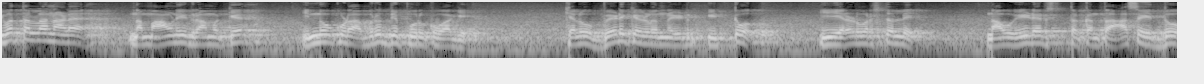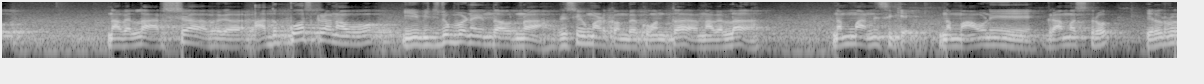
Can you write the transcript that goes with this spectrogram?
ಇವತ್ತಲ್ಲ ನಾಳೆ ನಮ್ಮ ಆವಣಿ ಗ್ರಾಮಕ್ಕೆ ಇನ್ನೂ ಕೂಡ ಅಭಿವೃದ್ಧಿ ಪೂರ್ವಕವಾಗಿ ಕೆಲವು ಬೇಡಿಕೆಗಳನ್ನು ಇಡ್, ಇಟ್ಟು ಈ ಎರಡು ವರ್ಷದಲ್ಲಿ ನಾವು ಈಡೇರಿಸ್ತಕ್ಕಂಥ ಆಸೆ ಇದ್ದು ನಾವೆಲ್ಲ ಹರ್ಷ, ಅದಕ್ಕೋಸ್ಕರ ನಾವು ಈ ವಿಜೃಂಭಣೆಯಿಂದ ಅವ್ರನ್ನ ರಿಸೀವ್ ಮಾಡ್ಕೊಬೇಕು ಅಂತ ನಾವೆಲ್ಲ ನಮ್ಮ ಅನಿಸಿಕೆ, ನಮ್ಮ ಆವಣಿ ಗ್ರಾಮಸ್ಥರು ಎಲ್ಲರೂ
